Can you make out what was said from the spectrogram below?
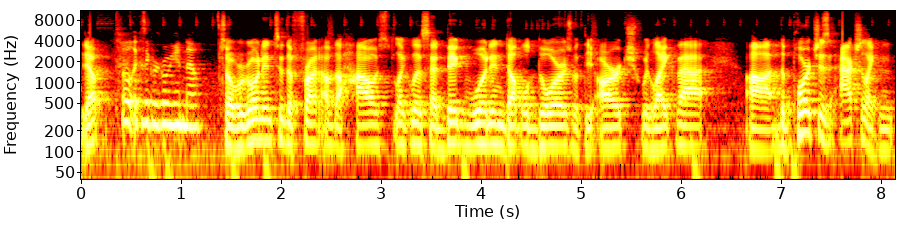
Yep. oh, it looks like we're going in now. So we're going into the front of the house. Like Liz said, big wooden double doors with the arch. We like that. Uh, the porch is actually like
